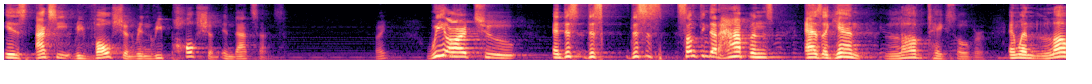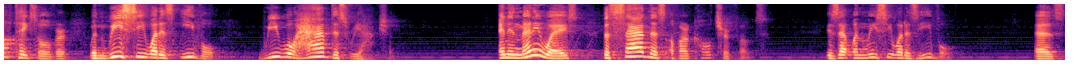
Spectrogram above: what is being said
is actually revulsion and repulsion in that sense. Right? We are to, and this, this, this is something that happens as, again, love takes over. And when love takes over, when we see what is evil, we will have this reaction. And in many ways, the sadness of our culture, folks, is that when we see what is evil, as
